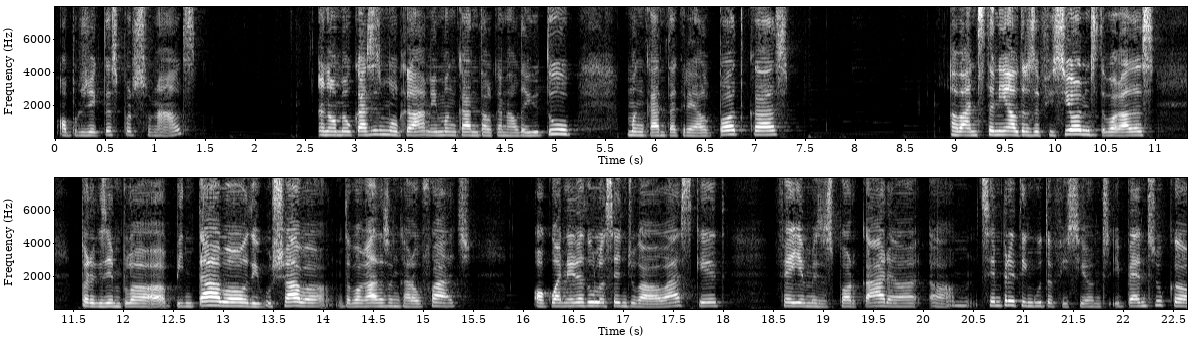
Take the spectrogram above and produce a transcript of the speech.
o projectes personals. En el meu cas és molt clar, a mi m'encanta el canal de YouTube, m'encanta crear el podcast. Abans tenia altres aficions, de vegades, per exemple, pintava o dibuixava, de vegades encara ho faig. O quan era adolescent jugava a bàsquet, feia més esport que ara. Um, sempre he tingut aficions i penso que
